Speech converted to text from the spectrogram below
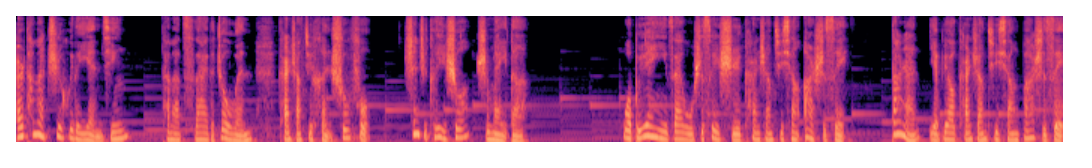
而他那智慧的眼睛，他那慈爱的皱纹，看上去很舒服，甚至可以说是美的。我不愿意在五十岁时看上去像二十岁，当然也不要看上去像八十岁，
